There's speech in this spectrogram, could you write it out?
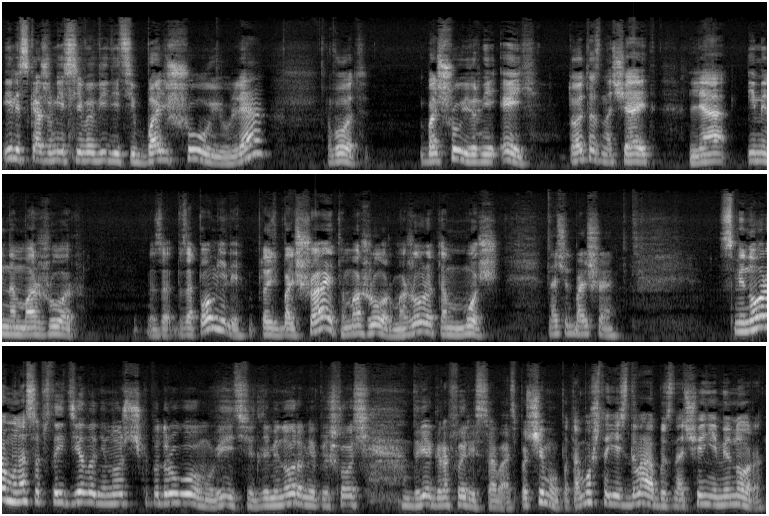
Или, скажем, если вы видите большую ля, вот, большую, вернее, A, то это означает ля именно мажор. Запомнили? То есть большая это мажор, мажор это мощь, значит большая. С минором у нас обстоит дело немножечко по-другому. Видите, для минора мне пришлось две графы рисовать. Почему? Потому что есть два обозначения минора.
